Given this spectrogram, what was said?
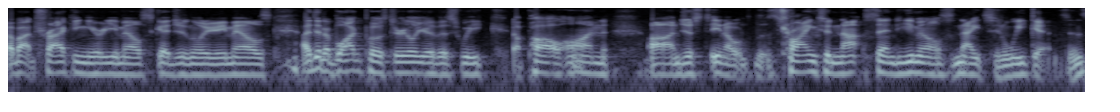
about tracking your emails, scheduling your emails, I did a blog post earlier this week, uh, Paul, on on just you know trying to not send emails nights and weekends. And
